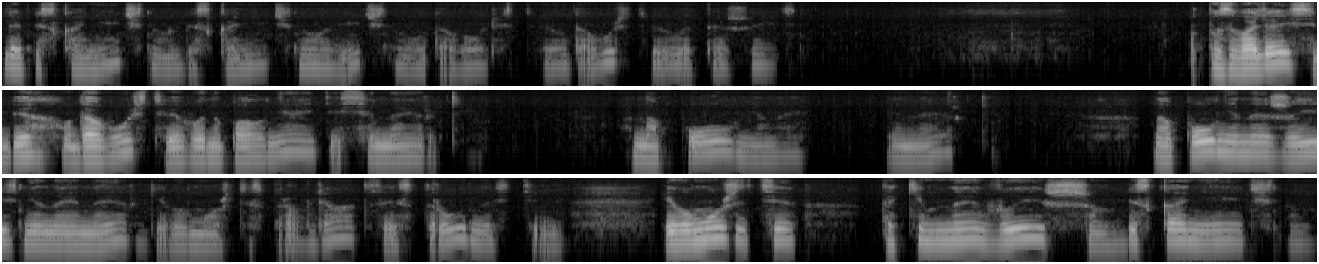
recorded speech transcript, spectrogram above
для бесконечного, бесконечного, вечного удовольствия, удовольствия в этой жизни. Позволяя себе удовольствие, вы наполняетесь энергией, наполненной энергией, наполненной жизненной энергией, вы можете справляться и с трудностями, и вы можете таким наивысшим, бесконечным,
